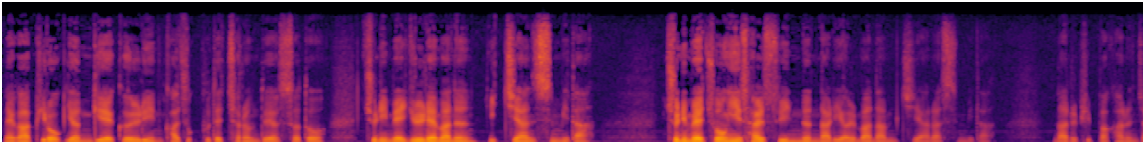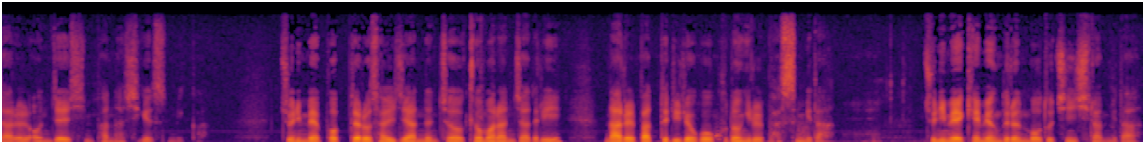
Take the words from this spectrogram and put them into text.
내가 비록 연기에 걸린 가죽 부대처럼 되었어도 주님의 율례만은 잊지 않습니다. 주님의 종이 살 수 있는 날이 얼마 남지 않았습니다. 나를 핍박하는 자를 언제 심판하시겠습니까? 주님의 법대로 살지 않는 저 교만한 자들이 나를 빠뜨리려고 구덩이를 팠습니다. 주님의 계명들은 모두 진실합니다.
